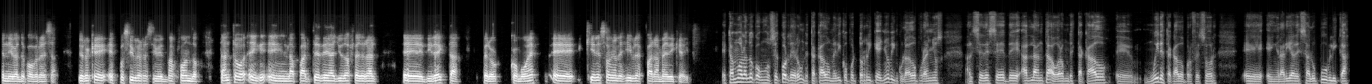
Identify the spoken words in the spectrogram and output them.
el nivel de pobreza yo creo que es posible recibir más fondos, tanto en, la parte de ayuda federal eh, directa, pero como es eh, son elegibles para Medicaid. Estamos hablando con José Cordero, un destacado médico puertorriqueño vinculado por años al CDC de Atlanta, ahora un destacado, eh, muy destacado profesor en el área de salud pública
